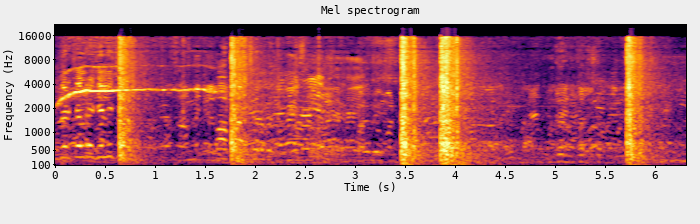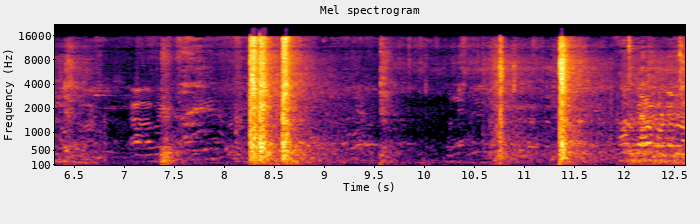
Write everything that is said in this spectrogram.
उधर चल रहे जल्दी चलो वापस चलो ಸರ್ಕಾರ ಮಾಡಲ್ಲ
